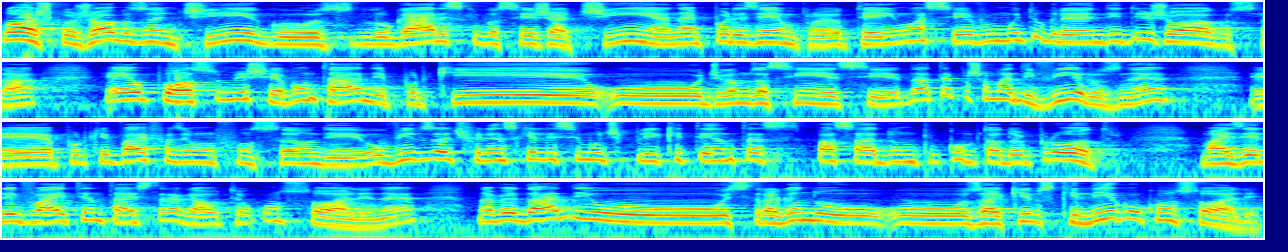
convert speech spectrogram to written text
Lógico, jogos antigos, lugares que você já tinha, né? Por exemplo, eu tenho um acervo muito grande de jogos, tá? É, eu posso mexer à vontade, porque o, digamos assim, esse, dá até para chamar de vírus, né? É, porque vai fazer uma função de, o vírus a diferença é que ele se multiplica e tenta passar de um computador para o outro, mas ele vai tentar estragar o teu console, né? Na verdade, o estragando os arquivos que ligam o console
